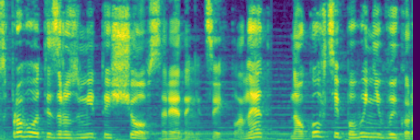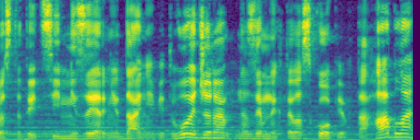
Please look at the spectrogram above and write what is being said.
спробувати зрозуміти, що всередині цих планет, науковці повинні використати ці мізерні дані від Voyager, наземних телескопів та Габла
